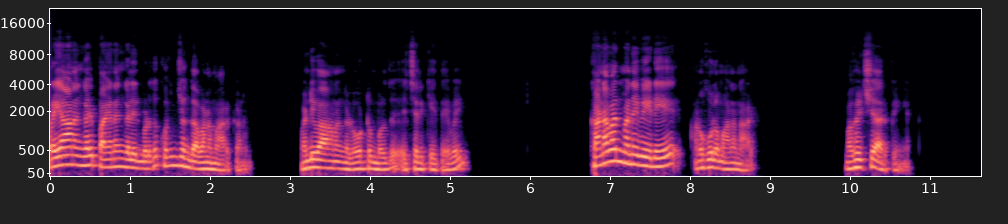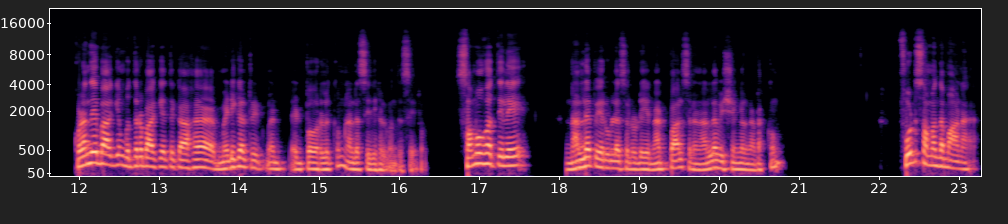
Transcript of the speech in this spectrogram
பிரயாணங்கள் பயணங்களின் பொழுது கொஞ்சம் கவனமாக இருக்கணும். வண்டி வாகனங்கள் ஓட்டும் பொழுது எச்சரிக்கை தேவை. கணவன் மனைவியிடையே அனுகூலமான நாள். மகிழ்ச்சியாக இருப்பீங்க. குழந்தை பாக்கியம் புத்திர பாக்கியத்துக்காக மெடிக்கல் ட்ரீட்மெண்ட் எடுப்பவர்களுக்கும் நல்ல செய்திகள் வந்து சேரும். சமூகத்திலே நல்ல பேருள்ள சிலருடைய நட்பால் சில நல்ல விஷயங்கள் நடக்கும். ஃபுட் சம்பந்தமான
